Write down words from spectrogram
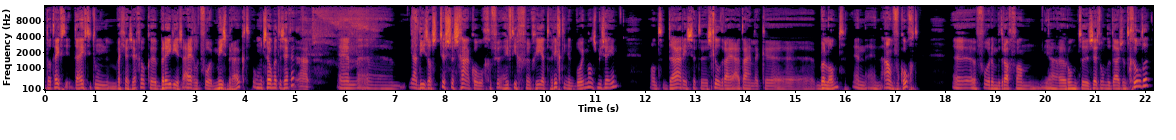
dat heeft, daar heeft hij toen, wat jij zegt, ook uh, Bredius eigenlijk voor misbruikt, om het zo maar te zeggen. Ja, En ja, die is als tussenschakel heeft hij gefungeerd richting het Boijmansmuseum. Want daar is het schilderij uiteindelijk beland en, en aanverkocht. voor een bedrag van ja, rond 600.000 gulden.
